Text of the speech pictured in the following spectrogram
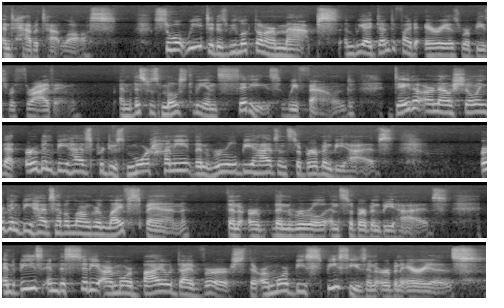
and habitat loss. So, what we did is we looked on our maps and we identified areas where bees were thriving. And this was mostly in cities, we found. Data are now showing that urban beehives produce more honey than rural beehives and suburban beehives. Urban beehives have a longer lifespan than, than rural and suburban beehives. And bees in the city are more biodiverse. There are more bee species in urban areas.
